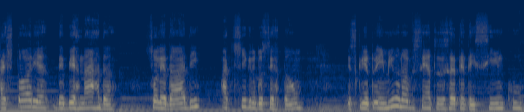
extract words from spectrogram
a história de Bernarda Soledade, a Tigre do Sertão, escrito em 1975,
